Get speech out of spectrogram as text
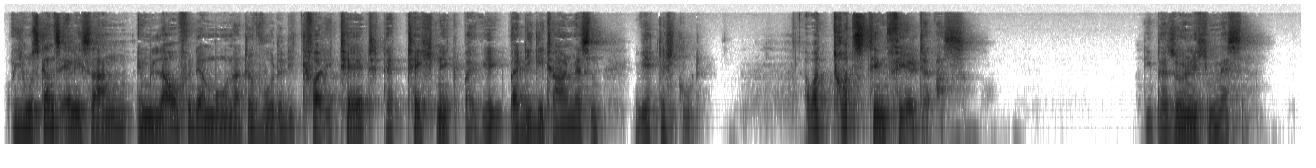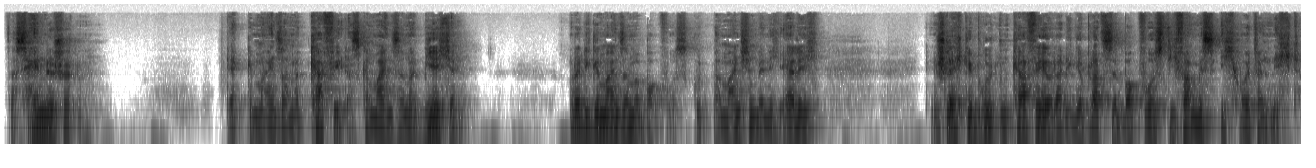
Und ich muss ganz ehrlich sagen, im Laufe der Monate wurde die Qualität der Technik bei, bei digitalen Messen wirklich gut. Aber trotzdem fehlte was. Die persönlichen Messen, das Händeschütteln, der gemeinsame Kaffee, das gemeinsame Bierchen oder die gemeinsame Bockwurst. Gut, bei manchen bin ich ehrlich, den schlecht gebrühten Kaffee oder die geplatzte Bockwurst, die vermisse ich heute nicht.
